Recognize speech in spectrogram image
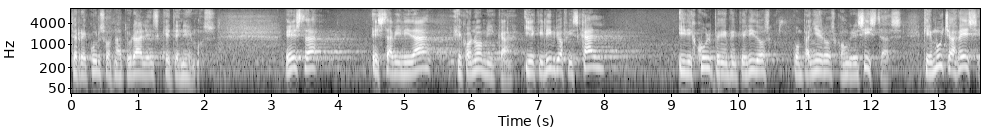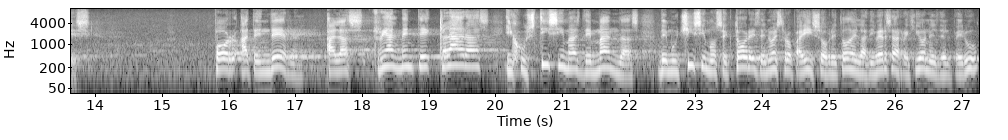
de recursos naturales que tenemos. Esta estabilidad económica y equilibrio fiscal, y disculpen, queridos compañeros congresistas, que muchas veces por atender a las realmente claras y justísimas demandas de muchísimos sectores de nuestro país, sobre todo en las diversas regiones del Perú,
